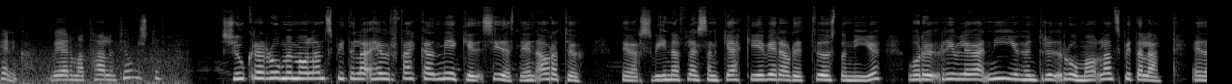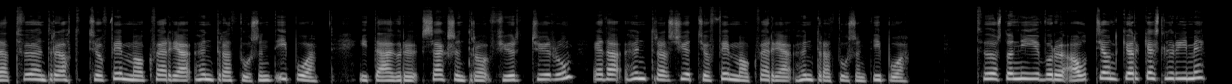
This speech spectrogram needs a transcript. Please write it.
peninga, við erum að tala um þjónustu. Sjúkrarúmum á landspítala hefur fækkað mikið síðastliðin áratug. Þegar svínaflensan gekk yfir árið 2009 voru ríflega 900 rúm á landspítala eða 285 á hverja 100.000 íbúa. Í dag eru 640 rúm eða 175 á hverja 100.000 íbúa. 2009 voru 18 gjörgæslurými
